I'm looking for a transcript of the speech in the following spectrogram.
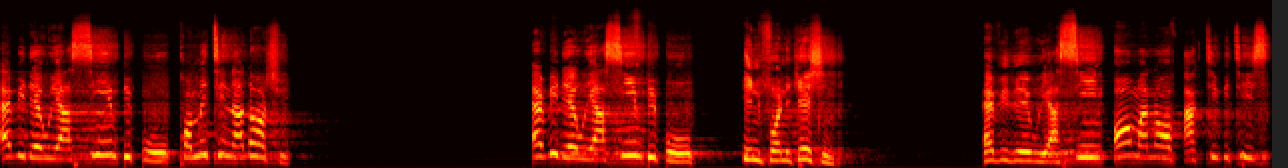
Every day we are seeing people committing adultery every day we are seeing people in fornication. Every day we are seeing all manner of activities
